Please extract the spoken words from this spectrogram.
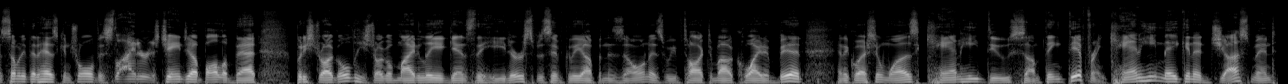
somebody that has control of his slider, his changeup, all of that. But he struggled. He struggled mightily against the heater, specifically up in the zone, as we've talked about quite a bit. And the question was, can he do something different? Can he make an adjustment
